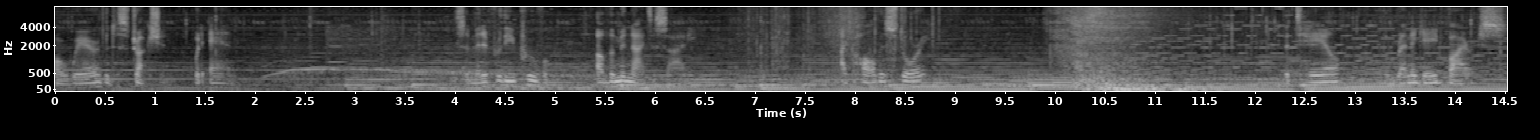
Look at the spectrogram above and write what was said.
Or where the destruction would end. Submitted for the approval of the Midnight Society. I call this story The Tale of the Renegade Virus.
